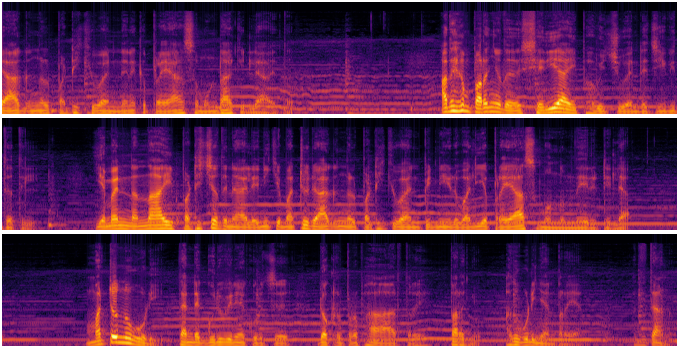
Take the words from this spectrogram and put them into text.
രാഗങ്ങൾ പഠിക്കുവാൻ നിനക്ക് പ്രയാസമുണ്ടാക്കില്ല എന്ന്. അദ്ദേഹം പറഞ്ഞത് ശരിയായി ഭവിച്ചു എന്റെ ജീവിതത്തിൽ. യമൻ നന്നായി പഠിച്ചതിനാൽ എനിക്ക് മറ്റു രാഗങ്ങൾ പഠിക്കുവാൻ പിന്നീട് വലിയ പ്രയാസമൊന്നും നേരിട്ടില്ല. മറ്റൊന്നുകൂടി തന്റെ ഗുരുവിനെക്കുറിച്ച് ഡോക്ടർ പ്രഭാ ആർത്രേ പറഞ്ഞു. അതുകൂടി ഞാൻ പറയാം. അതിതാണ്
